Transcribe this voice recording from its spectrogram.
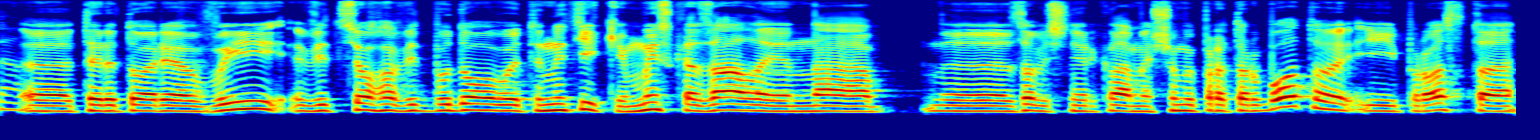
е, територія, ви від цього відбудовуєте не тільки. Ми сказали на е, зовнішній рекламі, що ми про турботу, і просто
